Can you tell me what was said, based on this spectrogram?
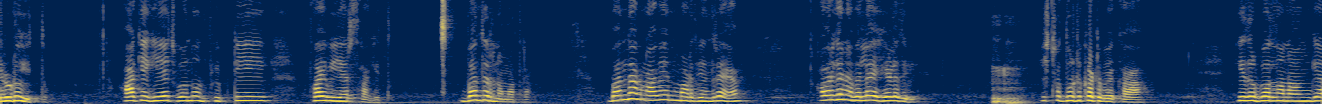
ಎರಡೂ ಇತ್ತು. ಆಕೆಗೆ ಏಜ್ ಬಂದು ಒಂದು ಫಿಫ್ಟಿ ಫೈವ್ ಇಯರ್ಸ್ ಆಗಿತ್ತು. ಬಂದರು ನಮ್ಮ ಹತ್ರ. ಬಂದಾಗ ನಾವೇನು ಮಾಡಿದ್ವಿ ಅಂದರೆ ಅವ್ರಿಗೆ ನಾವೆಲ್ಲ ಹೇಳಿದ್ವಿ. ಇಷ್ಟು ದುಡ್ಡು ಕಟ್ಟಬೇಕಾ ಇದ್ರ ಬದಲು ನಾನು ಹಂಗೆ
